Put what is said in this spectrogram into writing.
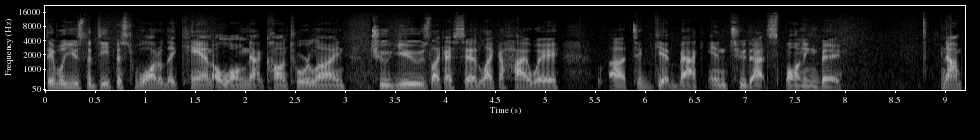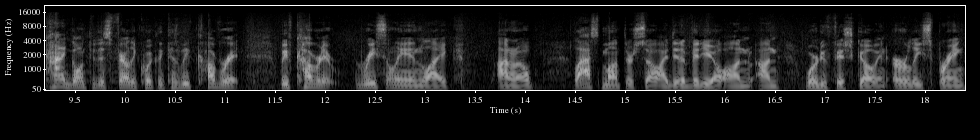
They will use the deepest water they can along that contour line to use, like I said, like a highway uh, to get back into that spawning bay. Now I'm kind of going through this fairly quickly because we've covered it, we've covered it recently in like, I don't know, last month or so, I did a video on, on where do fish go in early spring.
